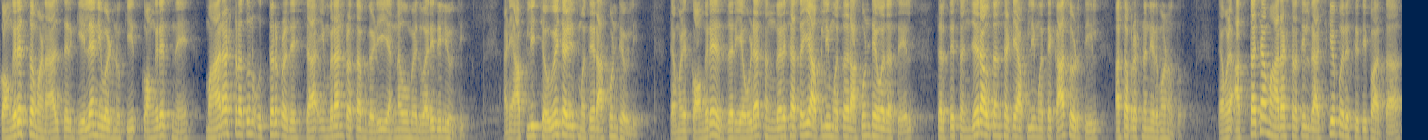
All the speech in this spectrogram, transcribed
काँग्रेसचं म्हणाल तर गेल्या निवडणुकीत काँग्रेसने महाराष्ट्रातून उत्तर प्रदेशच्या इम्रान प्रतापगडी यांना उमेदवारी दिली होती आणि आपली चव्वेचाळीस मते राखून ठेवली. त्यामुळे काँग्रेस जर एवढ्या संघर्षातही आपली मतं राखून ठेवत असेल तर ते संजय राऊतांसाठी आपली मते का सोडतील असा प्रश्न निर्माण होतो. त्यामुळे आत्ताच्या महाराष्ट्रातील राजकीय परिस्थिती पाहता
